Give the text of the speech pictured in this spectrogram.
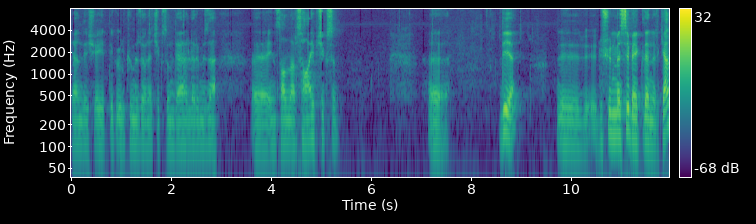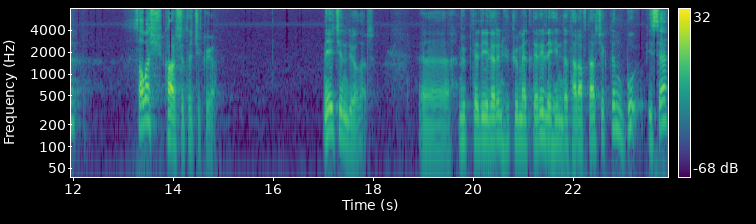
kendi şehitlik ülkümüz öne çıksın, değerlerimize e, insanlar sahip çıksın e, diye e, düşünmesi beklenirken savaş karşıtı çıkıyor. Ne için diyorlar? E, müptedilerin hükümetleri lehinde taraftar çıktın. Bu ise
